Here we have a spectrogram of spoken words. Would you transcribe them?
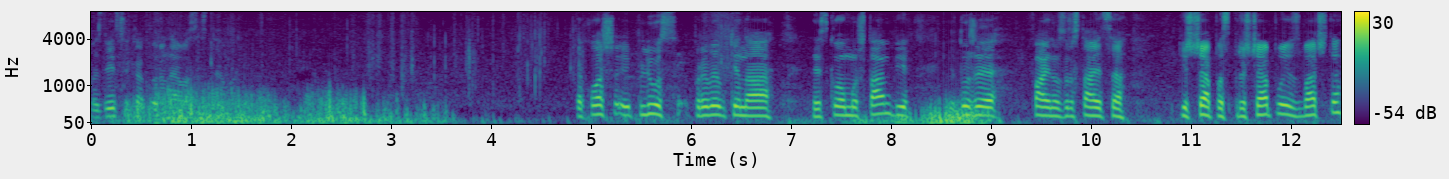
Ось дивіться, яка коренева система. Також плюс прививки на низькому штамбі дуже файно зростається підщепа з прищепою, бачите?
